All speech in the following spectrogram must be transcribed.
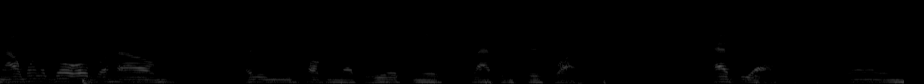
Now I want to go over how everyone's talking about the Will Smith slapping Chris Rock at the Oscars, and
